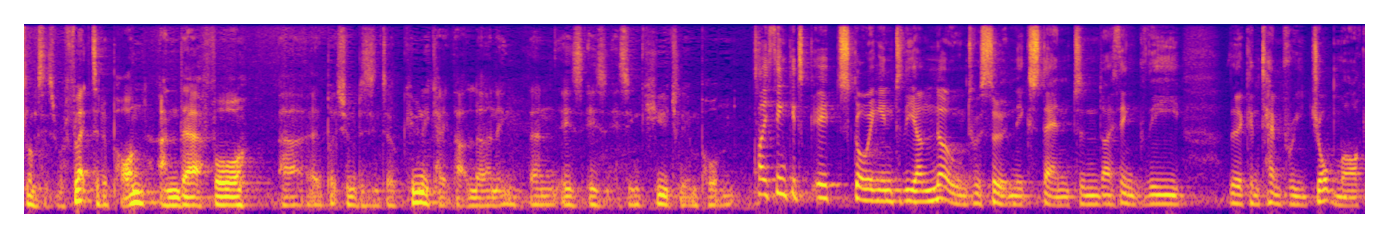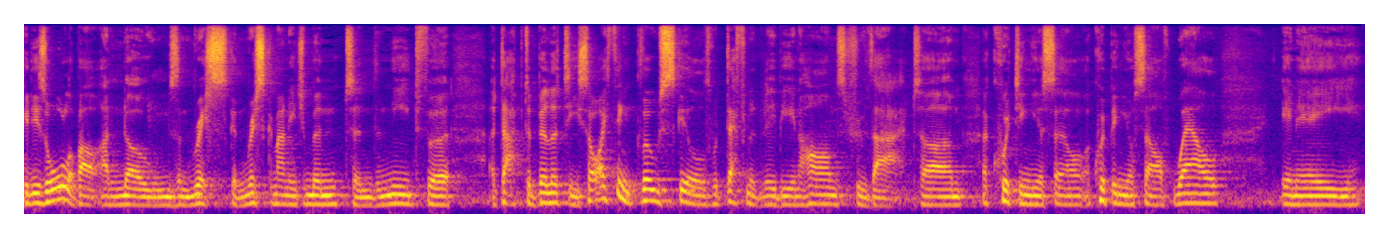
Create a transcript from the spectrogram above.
as long as it's reflected upon and therefore uh, it puts you in a position to communicate that learning, then is, is, is hugely important. I think it's, it's going into the unknown to a certain extent, and I think the, the contemporary job market is all about unknowns and risk and risk management and the need for adaptability. So I think those skills would definitely be enhanced through that, um, equipping yourself, equipping yourself well, in, a,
